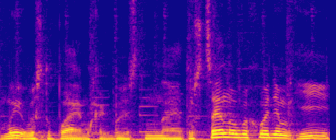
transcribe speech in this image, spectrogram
мы выступаем как бы на эту сцену, выходим и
